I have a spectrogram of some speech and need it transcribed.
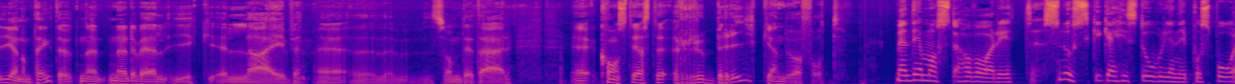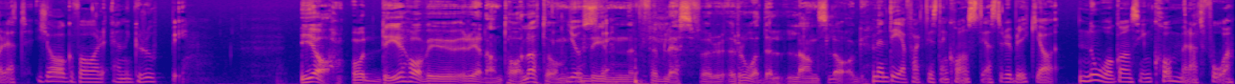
genomtänkt ut när, när det väl gick live, eh, som det är. Eh, konstigaste rubriken du har fått? Men det måste ha varit snuskiga historien i På spåret. Jag var en groupie. Ja, och det har vi ju redan talat om. Din fäbless för rådellandslag. Men det är faktiskt den konstigaste rubrik jag någonsin kommer att få.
